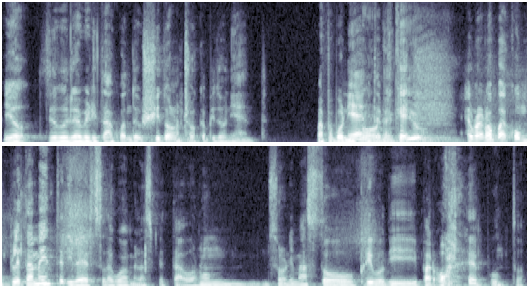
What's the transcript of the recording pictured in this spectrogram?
Io ti devo dire la verità, quando è uscito non ci ho capito niente. Ma proprio niente, no, perché io. è una roba completamente diversa da come me l'aspettavo. Non, sono rimasto privo di parole, appunto.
